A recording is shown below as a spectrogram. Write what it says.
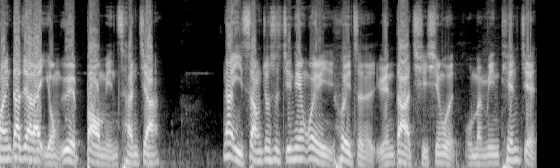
欢迎大家来踊跃报名参加。那以上就是今天为你会诊的元大奇新闻，我们明天见。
